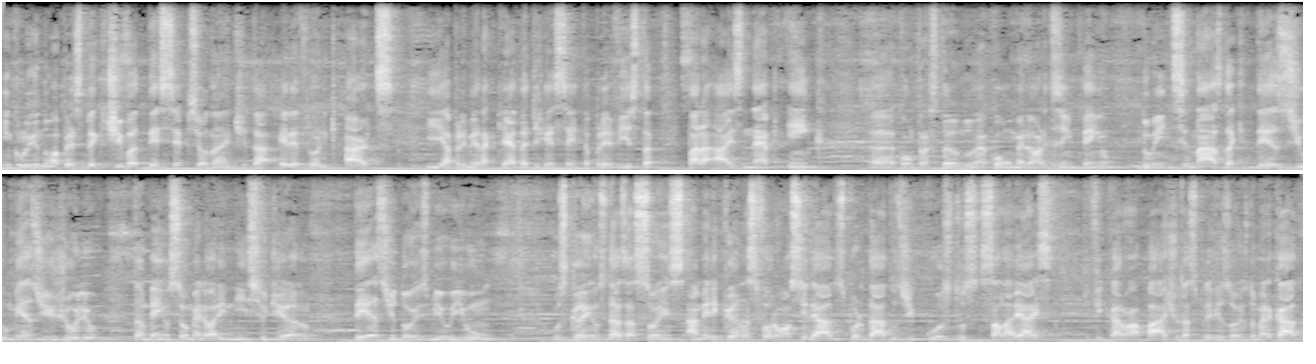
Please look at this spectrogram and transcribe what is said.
incluindo uma perspectiva decepcionante da Electronic Arts e a primeira queda de receita prevista para a Snap Inc. Uh, contrastando né, com o melhor desempenho do índice Nasdaq desde o mês de julho, também o seu melhor início de ano desde 2001. Os ganhos das ações americanas foram auxiliados por dados de custos salariais que ficaram abaixo das previsões do mercado,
